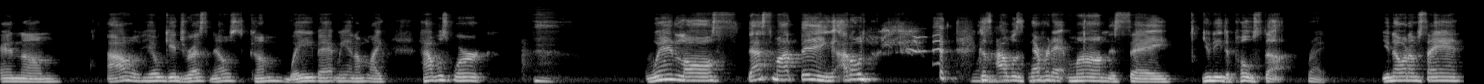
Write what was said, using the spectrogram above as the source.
And um I'll he'll get dressed and he'll come wave at me and I'm like, how was work? Win loss. That's my thing. I don't because I mm-hmm. was never that mom to say you need to post up. Right. You know what I'm saying?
